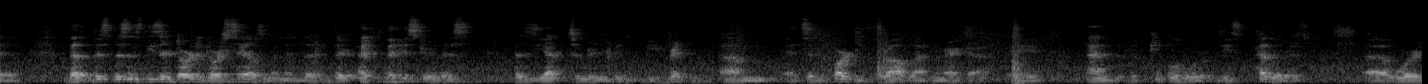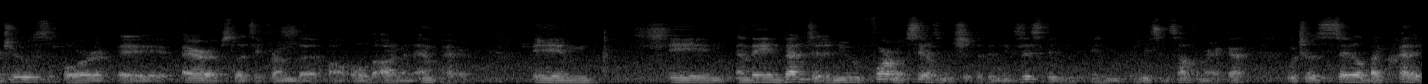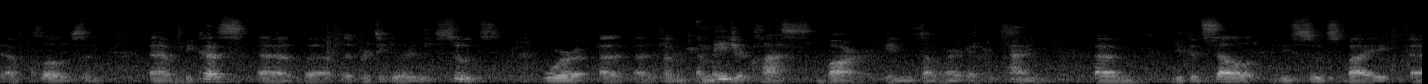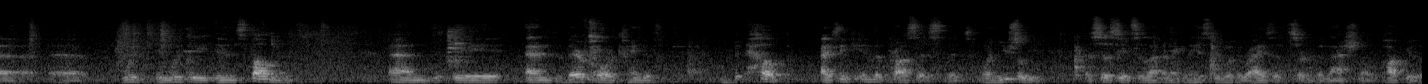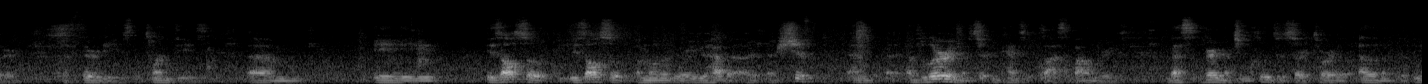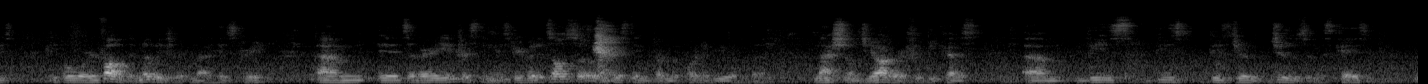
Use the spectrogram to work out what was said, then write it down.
the, this business, these are door to door salesmen, and the, the, the history of this has yet to really be, be written. Um, it's important throughout Latin America, uh, and the people who were these peddlers uh, were Jews or uh, Arabs, let's say from the old Ottoman Empire. Um, um, and they invented a new form of salesmanship that didn't exist in, in at least in South America, which was sale by credit of clothes. And uh, because uh, the, the particularly suits were a, a, a, major class bar in South America at the time, um, you could sell these suits by uh, uh in weekly in installments, and and therefore kind of help. I think in the process that one usually associates in Latin American history with the rise of sort of the national popular, the 30s, the 20s, um, a, is also is also a moment where you have a, a shift and a blurring of certain kinds of class boundaries. That very much includes a sartorial element that these people were involved in. Nobody's written that history. Um, it's a very interesting history, but it's also interesting from the point of view of the national geography because um, these these these Jew, Jews in this case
